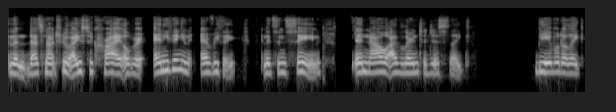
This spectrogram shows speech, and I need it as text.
And then that's not true. I used to cry over anything and everything and it's insane. And now i've learned to just like be able to like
